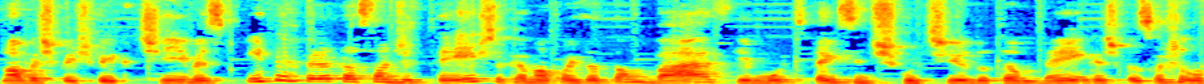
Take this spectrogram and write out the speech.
novas perspectivas, interpretação de texto, que é uma coisa tão básica e muito tem se discutido também, que as pessoas não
